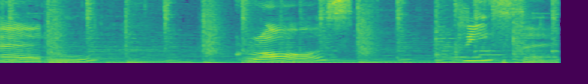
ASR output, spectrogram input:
Arrow, cross, crescent.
